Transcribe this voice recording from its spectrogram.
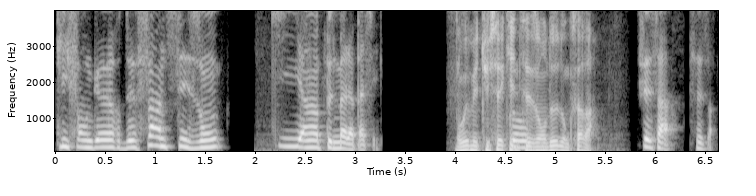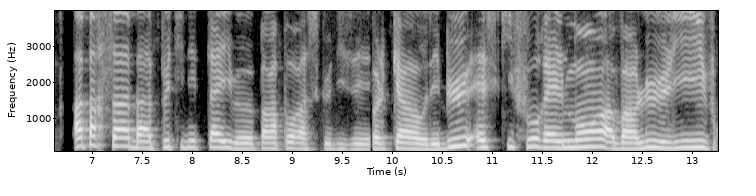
cliffhanger de fin de saison qui a un peu de mal à passer. Oui, mais tu sais qu'il y a une saison 2, donc ça va. C'est ça, c'est ça. À part ça, bah, petit détail euh, par rapport à ce que disait Polka au début, est-ce qu'il faut réellement avoir lu le livre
